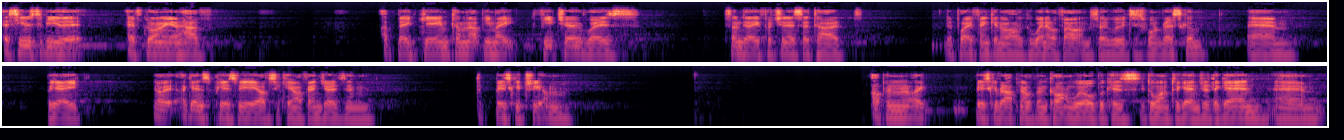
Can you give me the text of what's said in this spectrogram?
it seems to be that if Groningen have a big game coming up, he might feature, whereas somebody like Fortuna Sittard, they're probably thinking, oh, I could win it without him, so we just won't risk him. Um, but yeah, he, you know, against PSV, he obviously came off injured and basically treat him up and like basically wrapping up in cotton wool because you don't want to get injured again. Um,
